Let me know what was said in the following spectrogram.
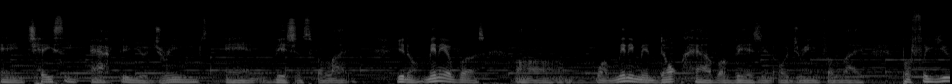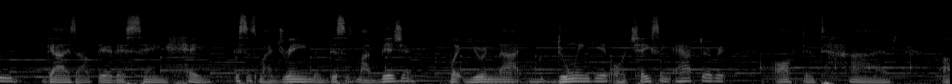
and chasing after your dreams and visions for life. You know, many of us, um, well, many men don't have a vision or dream for life. But for you guys out there that's saying, hey, this is my dream and this is my vision, but you're not doing it or chasing after it, oftentimes um,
